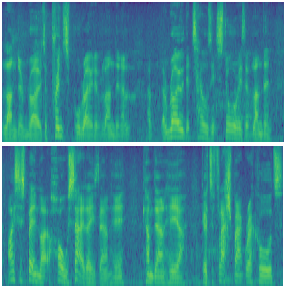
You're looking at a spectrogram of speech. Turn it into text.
London roads, a principal road of London, a, a, a, road that tells its stories of London. I used to spend like whole Saturdays down here, come down here, go to Flashback Records.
